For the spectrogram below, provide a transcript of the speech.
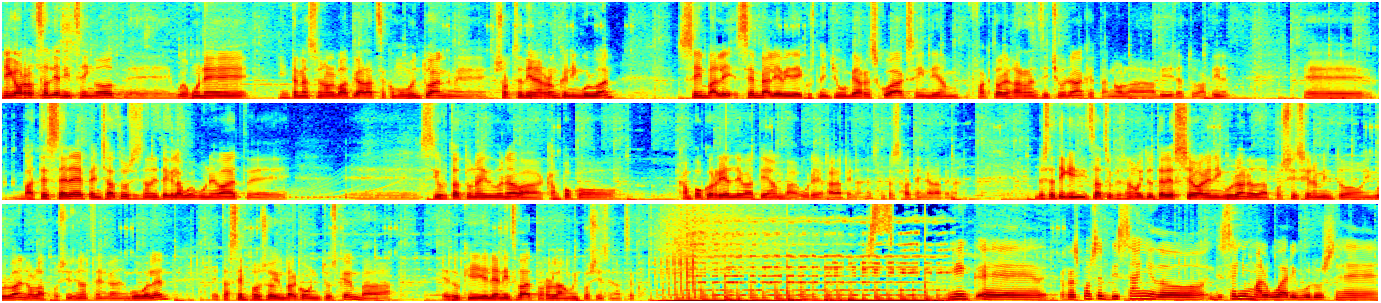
Nik gaur ratzaldean hitz egingo dut, e, webgune internazional bat garatzeko momentuan e, sortzen dien erronken inguruan, zein, bali, zein baliabide ikusten ditugun beharrezkoak, zein dian faktore garrantzitsuenak eta nola bidiratu behar diren. E, batez ere, pentsatuz izan daitekela webgune bat, e, e, ziurtatu nahi duena ba, kanpoko, kanpoko herrialde batean ba, gure garapena, ez? enpresa baten garapena. Bestetik hitzatzuk esango ditut ere SEOaren inguruan, edo da posizionamentu inguruan, nola posizionatzen garen Googleen, eta zen pauso egin barko genituzken, ba, eduki lehen hitz bat horrela ongi posizionatzeko. Nik eh, responsive design edo diseinu malguari buruz eh,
